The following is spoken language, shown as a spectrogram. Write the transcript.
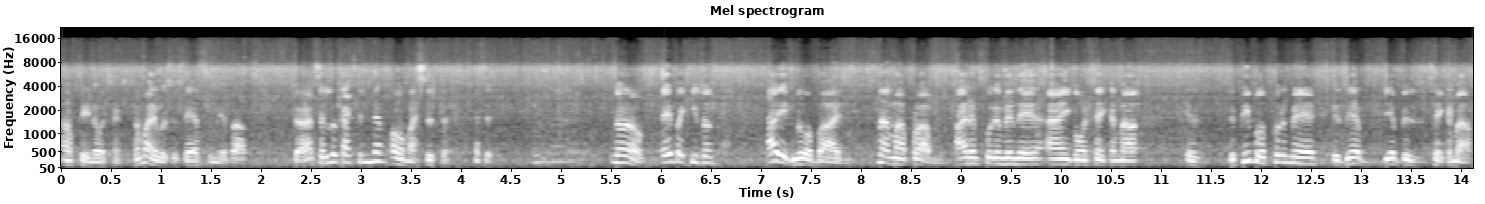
I don't pay no attention. Somebody was just asking me about so I said, look, I can never. Oh, my sister. I said, no, no. Everybody keeps on. I ignore Biden. It's not my problem. I didn't put him in there. I ain't going to take him out. Is the people that put him in there is their their business to take him out.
